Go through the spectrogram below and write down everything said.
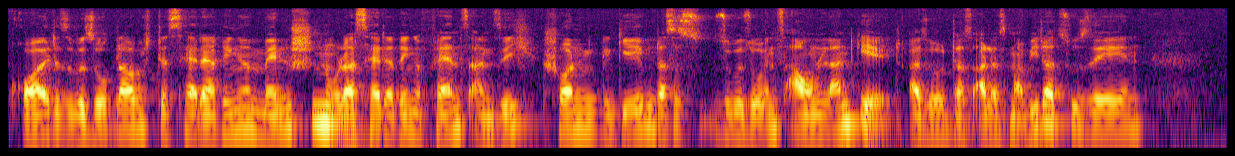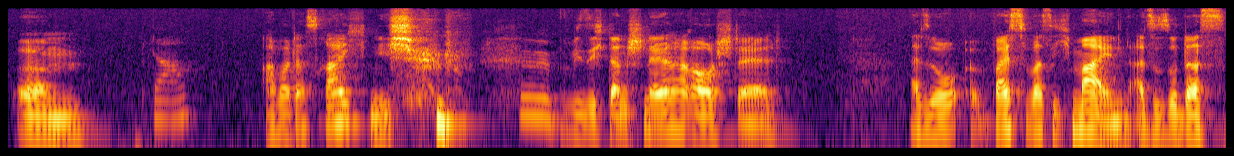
Freude sowieso, glaube ich, des Herr der Ringe Menschen oder des Herr der Ringe Fans an sich schon gegeben, dass es sowieso ins Auenland geht. Also das alles mal wiederzusehen. Ähm, Ja. aber das reicht nicht, wie sich dann schnell herausstellt. Also, weißt du, was ich meine? Also so, dass,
